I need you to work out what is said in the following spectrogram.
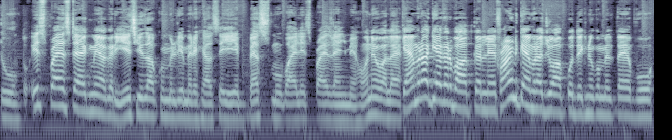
तो इस प्राइस टैग में अगर ये चीज़ आपको मिल रही है, मेरे ख्याल से ये बेस्ट मोबाइल इस प्राइस रेंज में होने वाला है। कैमरा की अगर बात कर ले फ्रंट कैमरा जो आपको देखने को मिलता है, वो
